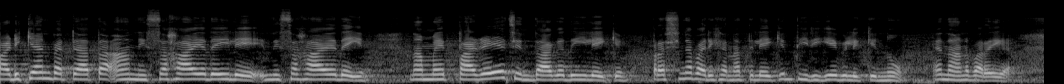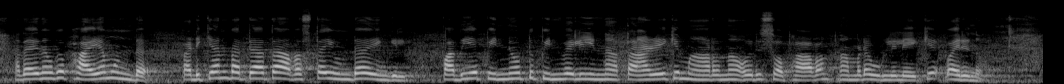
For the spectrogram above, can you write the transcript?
പഠിക്കാൻ പറ്റാത്ത ആ നിസ്സഹായതയിലെ നിസ്സഹായതയും നമ്മെ പഴയ ചിന്താഗതിയിലേക്കും പ്രശ്നപരിഹരണത്തിലേക്കും തിരികെ വിളിക്കുന്നു. എന്നാണ് പറയുക. അതായത് നമുക്ക് ഭയമുണ്ട്. പഠിക്കാൻ പറ്റാത്ത അവസ്ഥയുണ്ട് എങ്കിൽ പതിയെ പിന്നോട്ട് പിൻവലിയുന്ന താഴേക്ക് മാറുന്ന ഒരു സ്വഭാവം നമ്മുടെ ഉള്ളിലേക്ക് വരുന്നു.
